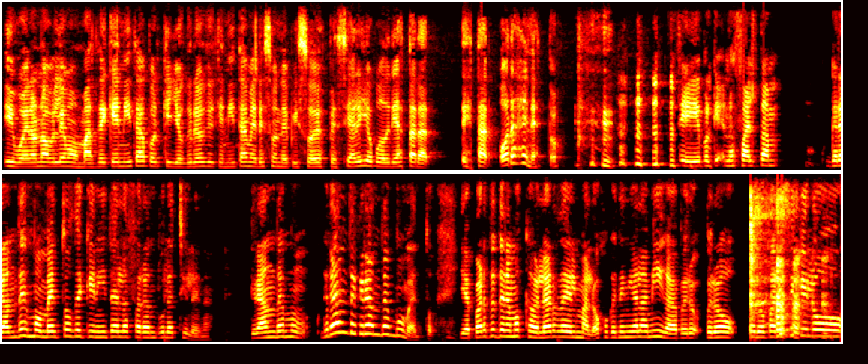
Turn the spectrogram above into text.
Y bueno, no hablemos más de Kenita porque yo creo que Kenita merece un episodio especial y yo podría estar, a- estar horas en esto. Sí, porque nos faltan grandes momentos de Kenita en la farándula chilena. Grandes, grandes, grandes momentos. Y aparte tenemos que hablar del mal ojo que tenía la amiga, pero, pero, pero parece que lo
